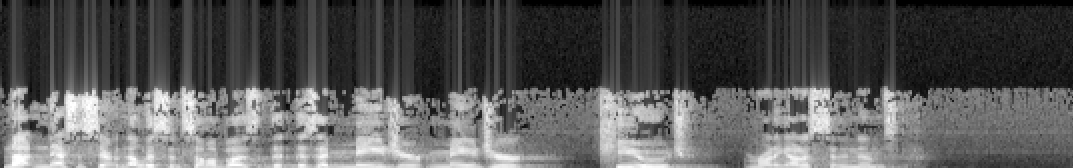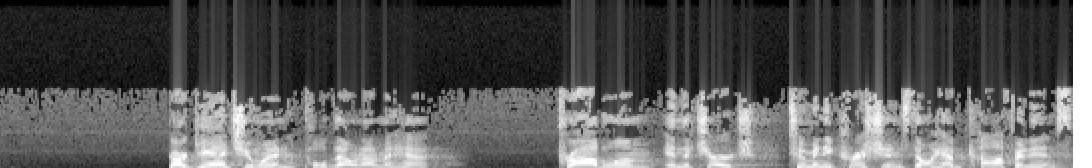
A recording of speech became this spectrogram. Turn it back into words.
Not necessarily, now listen, some of us, th- this is a major, major, huge, I'm running out of synonyms, gargantuan, pulled that one out of my hat, problem in the church. Too many Christians don't have confidence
